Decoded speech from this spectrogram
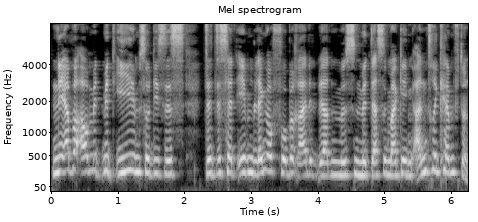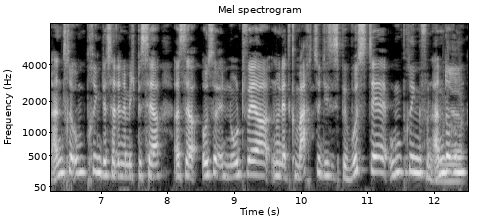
Nee, aber auch mit, mit ihm, so dieses, das, das hätte eben länger vorbereitet werden müssen, mit dass er mal gegen andere kämpft und andere umbringt. Das hat er nämlich bisher, also außer in Notwehr, noch nicht gemacht, so dieses bewusste Umbringen von anderen.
